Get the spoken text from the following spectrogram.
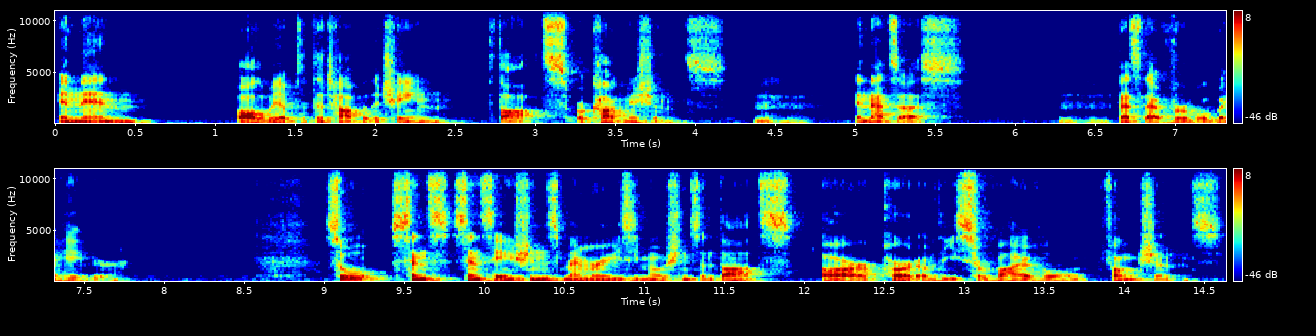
And then all the way up to the top of the chain, thoughts or cognitions. Mm-hmm. And that's us. Mm-hmm. That's that verbal behavior. So, sens- sensations, memories, emotions, and thoughts are part of the survival functions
